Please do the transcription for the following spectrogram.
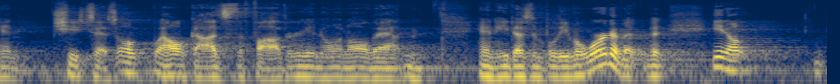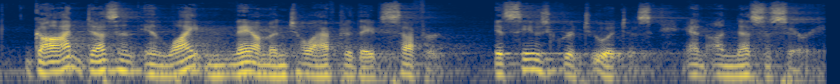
And she says, Oh, well, God's the Father, you know, and all that. And, and he doesn't believe a word of it. But, you know, God doesn't enlighten them until after they've suffered. It seems gratuitous and unnecessary.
